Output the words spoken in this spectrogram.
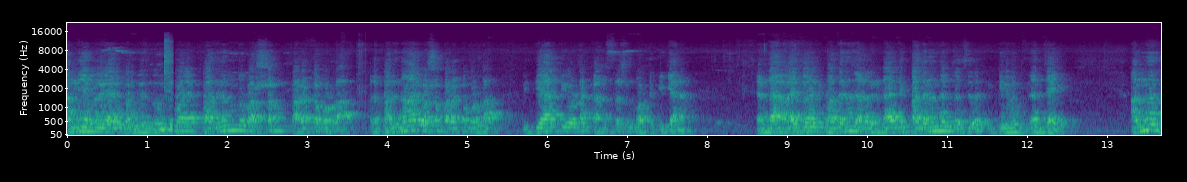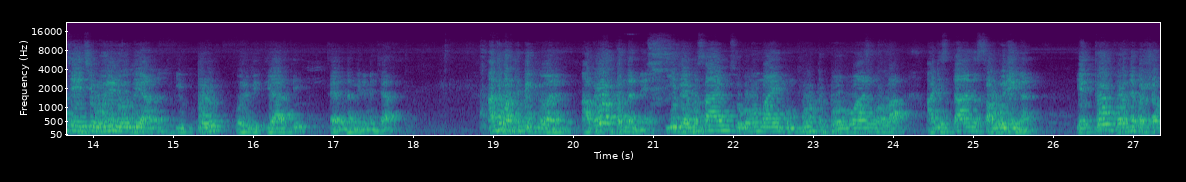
അന്ന് ഞങ്ങൾ ഞാൻ പറഞ്ഞിരുന്നു ഇതുപോലെ പതിനൊന്ന് വർഷം പഴക്കമുള്ള അല്ല പതിനാല് വർഷം പഴക്കമുള്ള വിദ്യാർത്ഥികളുടെ കൺസ്ട്രക്ഷൻ വർദ്ധിപ്പിക്കാനാണ്. രണ്ടാ ആയിരത്തി തൊള്ളായിരത്തി പതിനഞ്ച് രണ്ടായിരത്തി പതിനൊന്നിൽ വെച്ചത് ഇരുപത്തിയഞ്ചായി അന്ന് ചേച്ചി ഒരു രൂപയാണ് ഇപ്പോഴും ഒരു വിദ്യാർത്ഥി തരുന്ന മിനിമം ചാർജ്. അത് വർദ്ധിപ്പിക്കുവാനും അതോടൊപ്പം തന്നെ ഈ വ്യവസായം സുഗമമായി മുമ്പോട്ട് പോകുവാനുമുള്ള അടിസ്ഥാന സൗകര്യങ്ങൾ ഏറ്റവും കുറഞ്ഞ പക്ഷം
